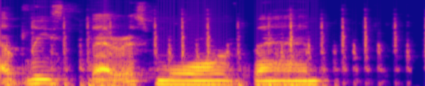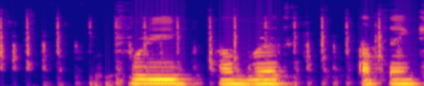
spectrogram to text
At least there is more than 300, I think.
